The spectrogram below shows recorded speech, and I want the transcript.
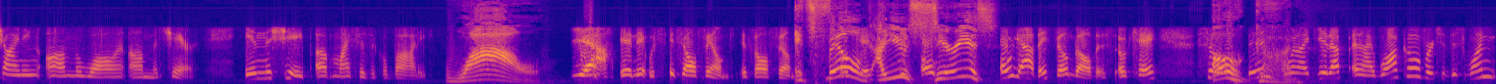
shining on the wall and on the chair in the shape of my physical body. Wow. Yeah, and it was it's all filmed. It's all filmed. It's filmed. Okay. Are you Oh, serious? Oh yeah, they filmed all this. Okay, so Oh, then God. when I get up and I walk over to this one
